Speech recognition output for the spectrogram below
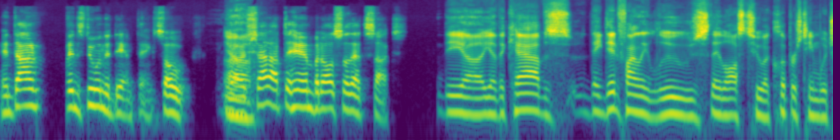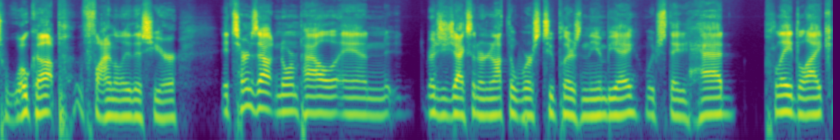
And Donovan's doing the damn thing. So Yeah. uh, shout out to him, but also that sucks. The uh, yeah, the Cavs they did finally lose. They lost to a Clippers team which woke up finally this year. It turns out Norm Powell and Reggie Jackson are not the worst two players in the NBA, which they had played like.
